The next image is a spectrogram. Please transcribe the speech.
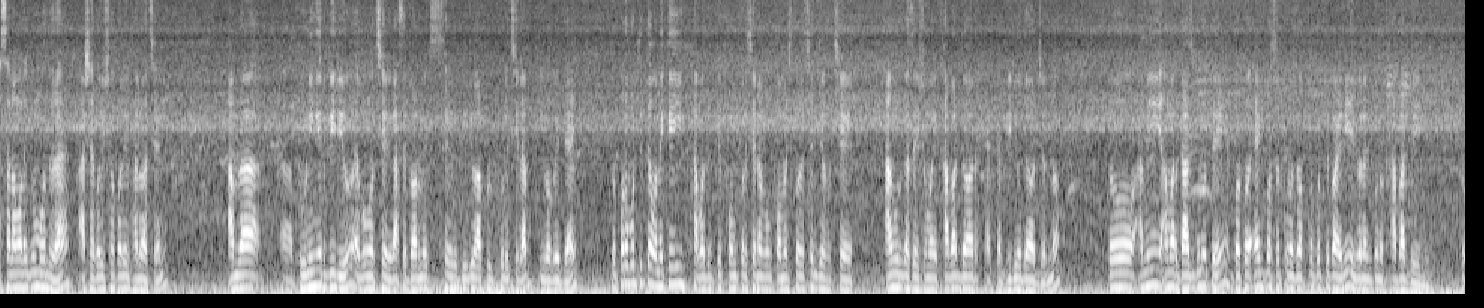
আসসালামু আলাইকুম বন্ধুরা, আশা করি সকলেই ভালো আছেন। আমরা প্রুনিংয়ের ভিডিও এবং হচ্ছে গাছের ডরমেক্সের ভিডিও আপলোড করেছিলাম, কীভাবে দেয়। তো পরবর্তীতে অনেকেই আমাদেরকে ফোন করেছেন এবং কমেন্টস করেছেন যে হচ্ছে আঙুর গাছে এই সময় খাবার দেওয়ার একটা ভিডিও দেওয়ার জন্য। তো আমি আমার গাছগুলোতে গত এক বছর কোনো যত্ন করতে পারিনি, এই জন্য আমি কোনো খাবার দিইনি। তো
